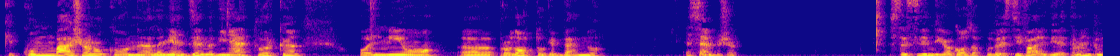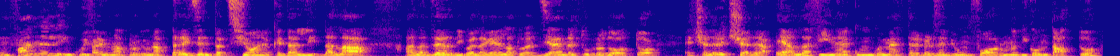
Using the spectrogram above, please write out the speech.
che combaciano con la mia azienda di network o il mio uh, prodotto che vendo? È semplice. Stessa identica cosa, potresti fare direttamente un funnel in cui fai una, proprio una presentazione, ok, dall'A alla Z di quella che è la tua azienda, il tuo prodotto, eccetera, eccetera, e alla fine comunque mettere per esempio un form di contatto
